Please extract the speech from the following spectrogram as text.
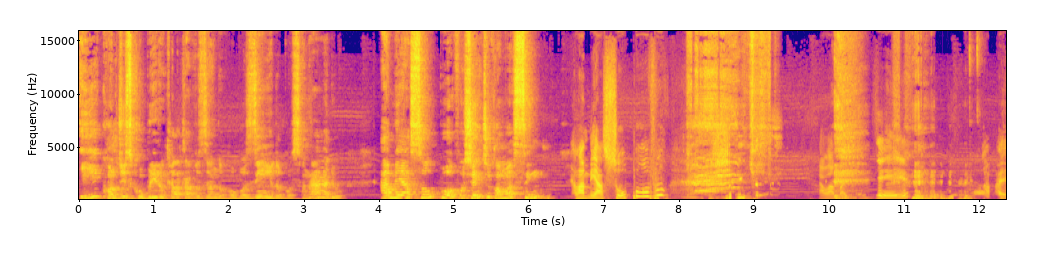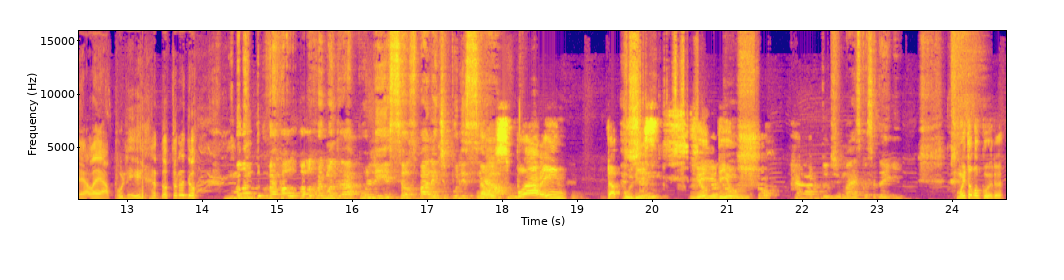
E quando descobriram que ela tava usando o robozinho do Bolsonaro, ameaçou o povo. Gente, como assim? Ela ameaçou o povo. ela vai. Ela, é a polícia. A doutora deu. Mandou, vai, falou, falou que vai mandar a polícia, os parentes policiais. Não, os parentes da polícia. Gente, Meu eu Deus. Tô chocado demais com essa daí. Muita loucura.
